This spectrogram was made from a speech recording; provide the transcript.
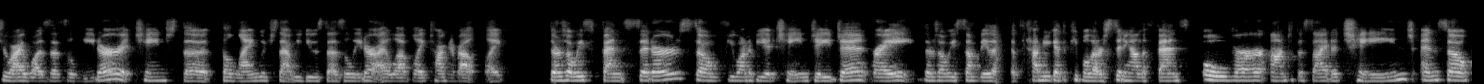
who I was as a leader. It changed the the language that we used as a leader. I love like talking about like there's always fence sitters. So if you want to be a change agent, right? There's always somebody that's how do you get the people that are sitting on the fence over onto the side of change? And so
